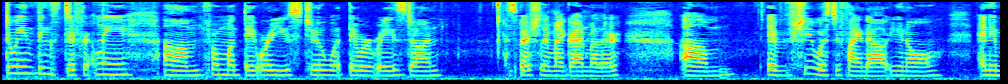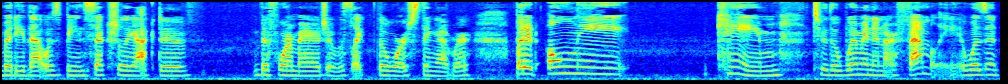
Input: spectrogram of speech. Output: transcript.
doing things differently um, from what they were used to what they were raised on especially my grandmother um, if she was to find out you know anybody that was being sexually active before marriage it was like the worst thing ever. But it only came to the women in our family. It wasn't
